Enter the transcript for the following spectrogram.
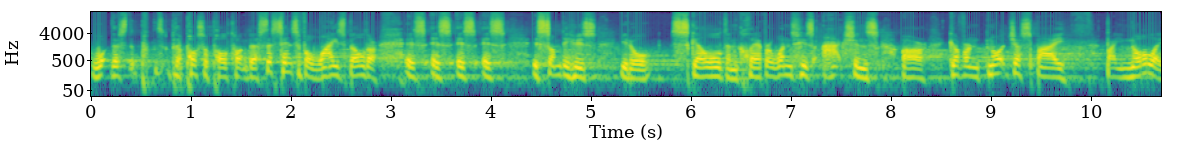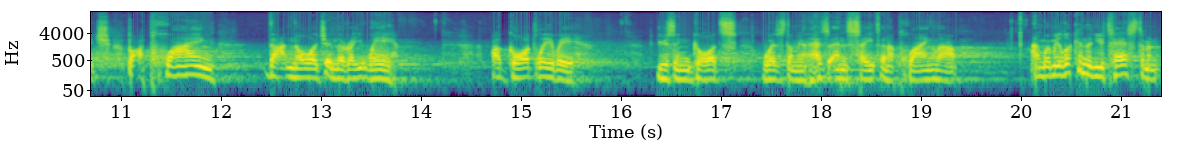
what this, the Apostle Paul talking about this, this sense of a wise builder is, is, is, is, is somebody who's you know, skilled and clever, ones whose actions are governed not just by, by knowledge, but applying that knowledge in the right way, a godly way, using God's wisdom and his insight and applying that. And when we look in the New Testament,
